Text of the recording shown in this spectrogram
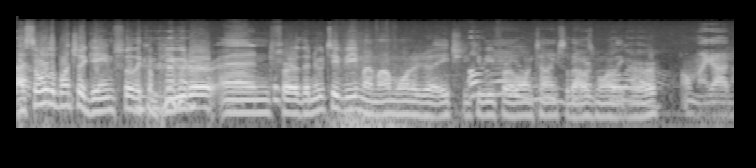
I sold a bunch of games for the computer and for the new TV. My mom wanted a HD Oh, TV for a long time, so that was more like her. Oh my god.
